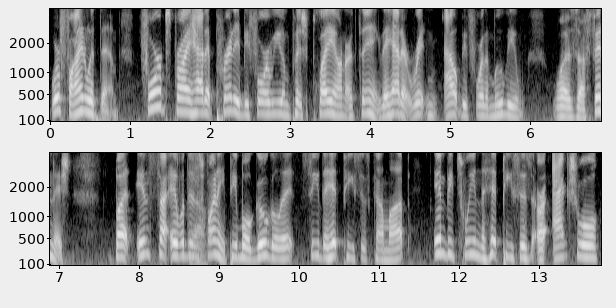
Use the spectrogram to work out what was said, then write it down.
We're fine with them. Forbes probably had it printed before we even pushed play on our thing. They had it written out before the movie was uh, finished. But inside, it was yeah. funny. People Google it, see the hit pieces come up. In between the hit pieces are actual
